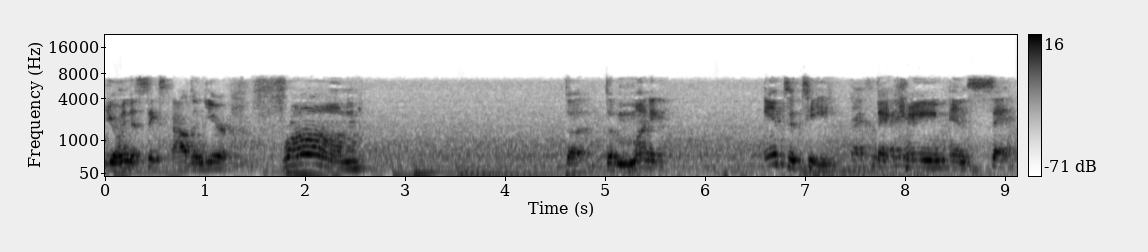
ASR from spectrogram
You're in the six thousand year from the demonic entity That that came and set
